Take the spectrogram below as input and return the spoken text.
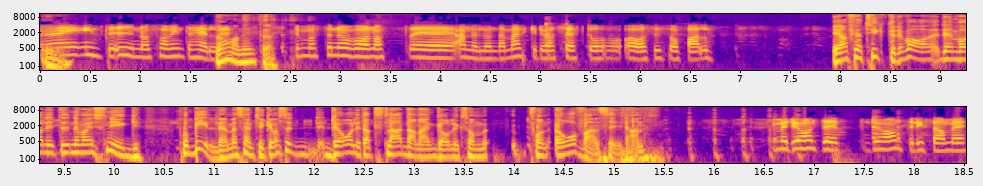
Nej, inte Ynos har vi inte heller. Det har ni inte. Det måste nog vara något eh, annorlunda märke du har köpt av oss i så fall. Ja, för jag tyckte det var, den var lite, den var ju snygg på bilden men sen tycker jag det var så dåligt att sladdarna går liksom från ovansidan. Men du har inte, du har inte liksom... Eh,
